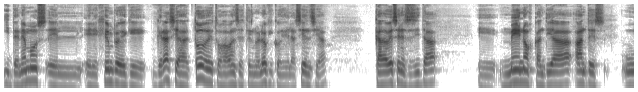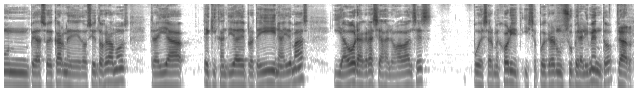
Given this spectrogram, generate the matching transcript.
Y tenemos el, ejemplo de que gracias a todos estos avances tecnológicos y de la ciencia, cada vez se necesita eh, menos cantidad. Antes un pedazo de carne de 200 gramos traía X cantidad de proteína y demás, y ahora gracias a los avances puede ser mejor y, y se puede crear un superalimento. Claro,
